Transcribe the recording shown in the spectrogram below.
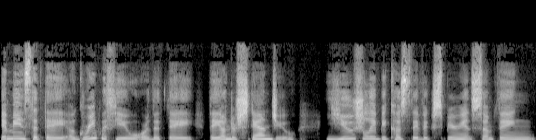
It means that they agree with you or that they, they understand you, usually because they've experienced something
